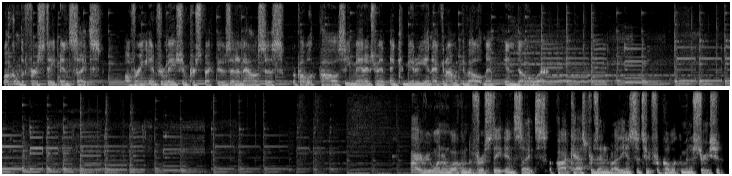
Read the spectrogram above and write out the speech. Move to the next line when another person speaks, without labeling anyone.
Welcome to First State Insights, offering information, perspectives, and analysis for public policy, management, and community and economic development in Delaware. Hi, everyone, and welcome to First State Insights, a podcast presented by the Institute for Public Administration.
